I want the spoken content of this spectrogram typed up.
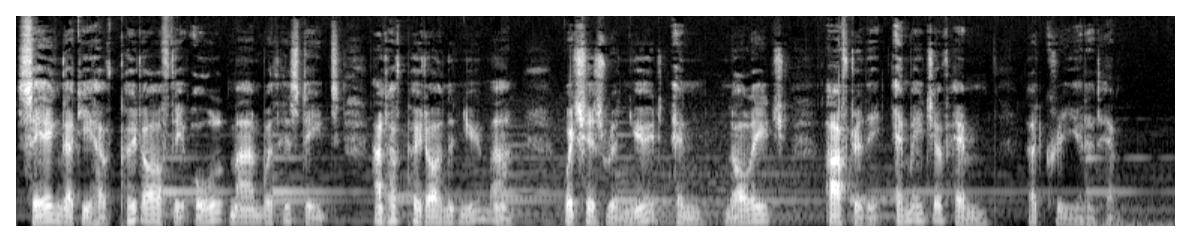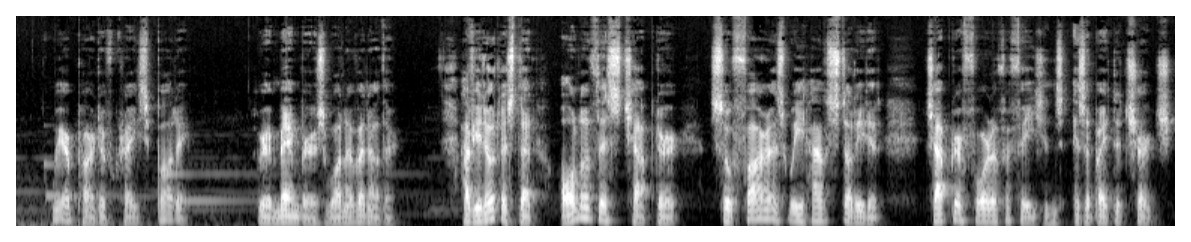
saying that ye have put off the old man with his deeds, and have put on the new man, which is renewed in knowledge after the image of Him that created Him. We are part of Christ's body. We are members one of another. Have you noticed that all of this chapter, so far as we have studied it, chapter 4 of Ephesians, is about the church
